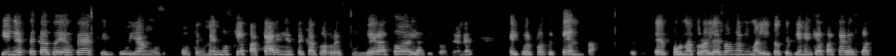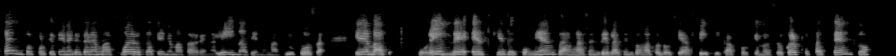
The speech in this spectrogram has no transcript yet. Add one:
Y en este caso, ya sea que huyamos o tenemos que atacar, en este caso responder a todas las situaciones, el cuerpo se tensa. Por naturaleza, un animalito que tiene que atacar está tenso porque tiene que tener más fuerza, tiene más adrenalina, tiene más glucosa y demás. Por ende, es que se comienzan a sentir la sintomatología física porque nuestro cuerpo está tenso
